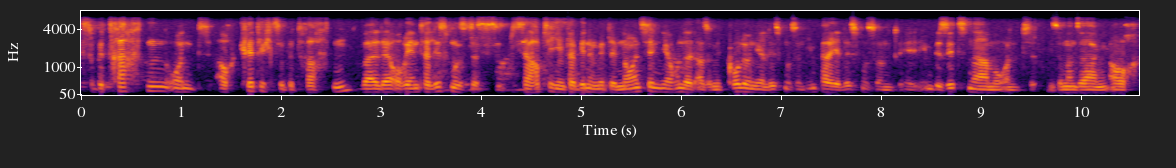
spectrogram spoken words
zu betrachten und auch kritisch zu betrachten, weil der Orientalismus, das ist ja hauptsächlich in Verbindung mit dem 19. Jahrhundert, also mit Kolonialismus und Imperialismus und äh, Inbesitznahme und, wie soll man sagen, auch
